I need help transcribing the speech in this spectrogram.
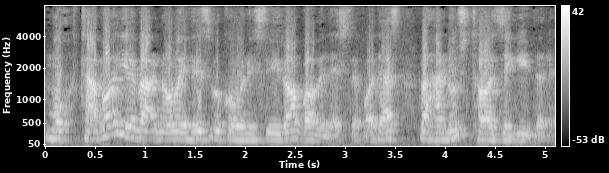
محتوای برنامه حزب کمونیست ایران قابل استفاده است و هنوز تازگی داره.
